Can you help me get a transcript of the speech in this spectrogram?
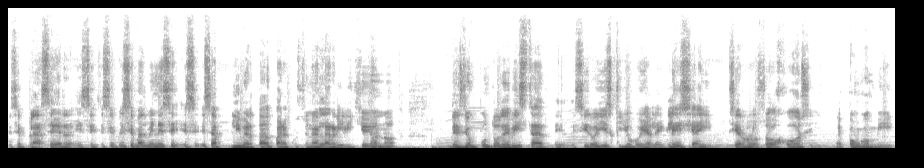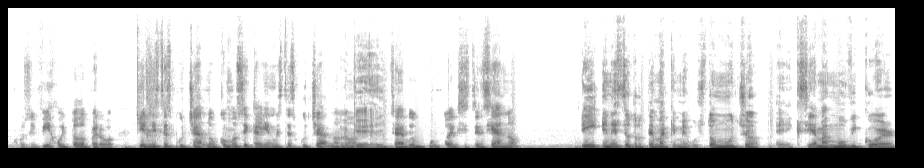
ese placer, ese, ese, ese más bien ese, esa libertad para cuestionar la religión, ¿no? Desde un punto de vista de decir, oye, es que yo voy a la iglesia y cierro los ojos y me pongo mi crucifijo y todo, pero ¿quién me está escuchando? ¿Cómo sé que alguien me está escuchando, no? Okay. O sea, de un punto existencial, ¿no? Y en este otro tema que me gustó mucho, eh, que se llama Movie Gore,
